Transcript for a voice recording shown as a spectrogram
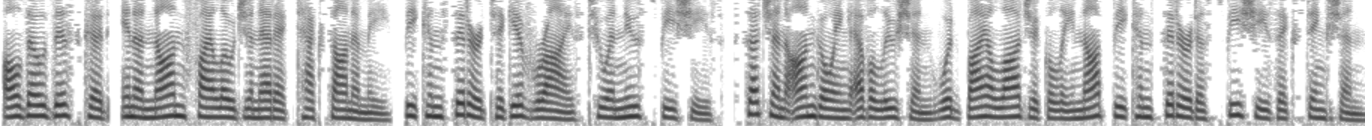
Although this could, in a non-phylogenetic taxonomy, be considered to give rise to a new species, such an ongoing evolution would biologically not be considered a species extinction.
